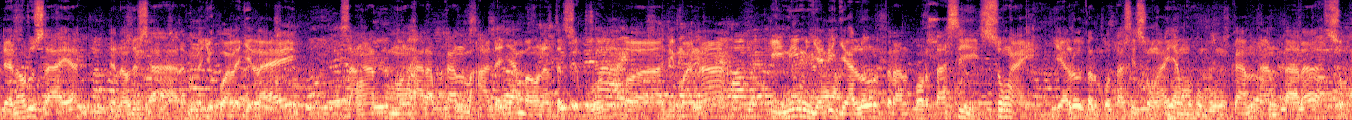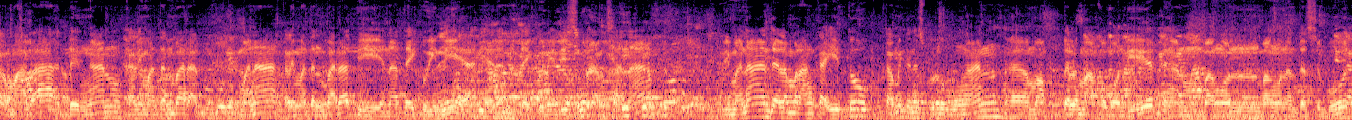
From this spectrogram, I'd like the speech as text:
Danau Rusa ya, Danau Rusa menuju Kuala Jelai. Sangat mengharapkan adanya bangunan tersebut uh, di mana ini menjadi jalur transportasi sungai, jalur transportasi sungai yang menghubungkan antara Sukamara dengan Kalimantan Barat. Mana Kalimantan Barat di Nataiku ini ya, di Nataiku ini di seberang sana. Di mana dalam rangka itu kami dinas perhubungan telah mengakomodir dengan membangun bangunan tersebut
